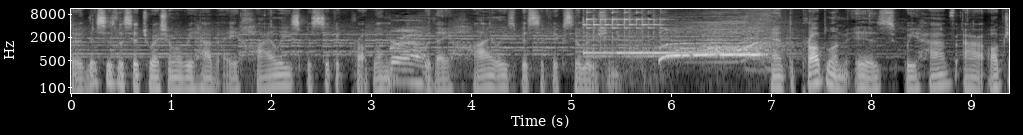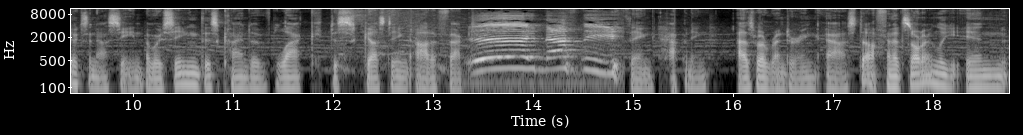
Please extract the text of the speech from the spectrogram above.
So this is the situation where we have a highly specific problem Bruh. with a highly specific solution. And the problem is we have our objects in our scene and we're seeing this kind of black, disgusting artifact eh, nasty! thing happening as we're rendering our stuff. And it's not only in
